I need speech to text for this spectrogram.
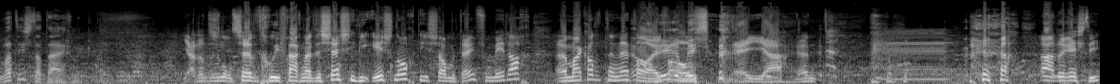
Wat is dat eigenlijk? Ja, dat is een ontzettend goede vraag. Nou, de sessie die is nog. Die is zo meteen, vanmiddag. Eh, maar ik had het er net al even over. Nee, ja. En... ah, daar is hij.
